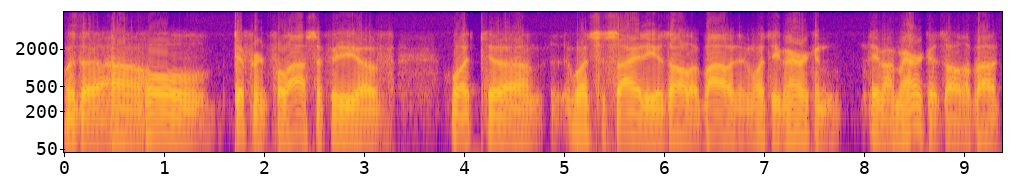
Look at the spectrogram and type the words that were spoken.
with a, a whole different philosophy of what uh, what society is all about and what the American America is all about.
